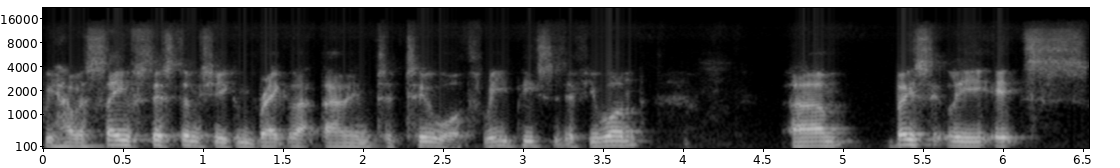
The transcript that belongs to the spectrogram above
We have a save system, so you can break that down into two or three pieces if you want. Um, basically, it's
